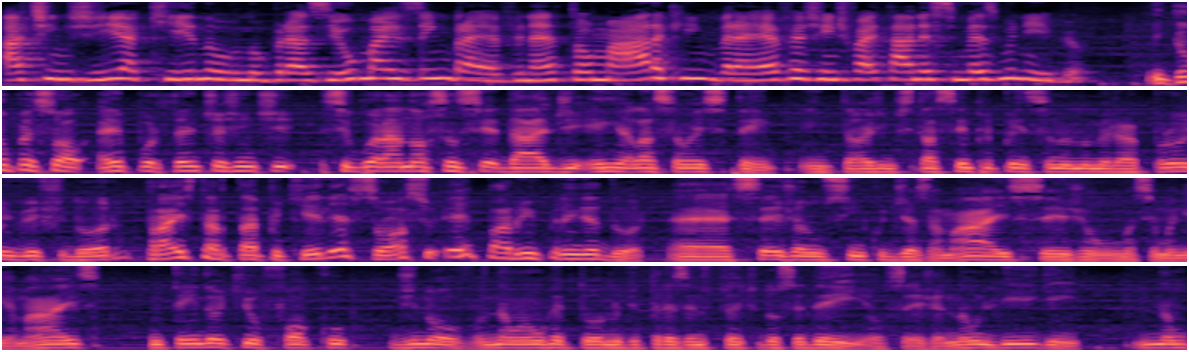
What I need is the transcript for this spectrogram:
atingir aqui no, no Brasil, mas em breve, né? Tomara que em breve a gente vai estar tá nesse mesmo nível. Então, pessoal, é importante a gente segurar a nossa ansiedade em relação a esse tempo. Então, a gente está sempre pensando no melhor para o investidor, para a startup que ele é sócio e para o empreendedor. É, seja uns cinco dias a mais, seja uma semana a mais. Entendam que o foco, de novo, não é um retorno de 300% do CDI, ou seja, não liguem, não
